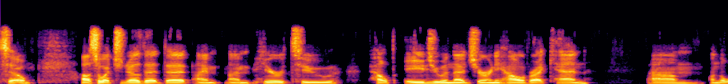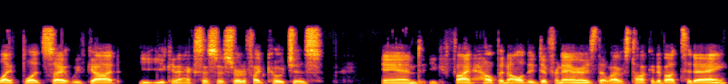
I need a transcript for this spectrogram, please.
So I also want you to know that that I'm I'm here to help aid you in that journey however I can. Um, on the Lifeblood site, we've got you, can access our certified coaches and you can find help in all the different areas that I was talking about today.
